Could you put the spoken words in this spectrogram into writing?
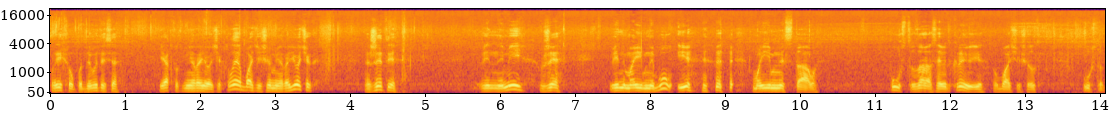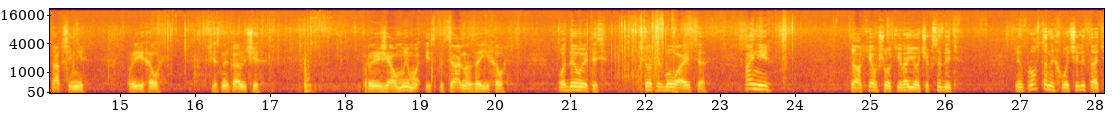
приїхав подивитися, як тут мій райочок. Але я бачу, що мій райочок жити він не мій, вже він моїм не був і моїм не став. Пусто. Зараз я відкрию і побачу, що тут пусто, так чи ні. Приїхав, чесно кажучи, проїжджав мимо і спеціально заїхав подивитись, що тут відбувається. А ні. Так, я в шокі, райочок сидить. Він просто не хоче літати.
